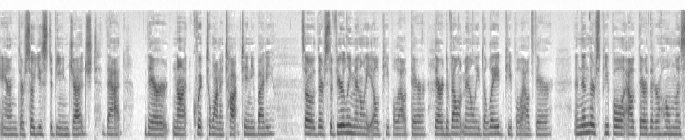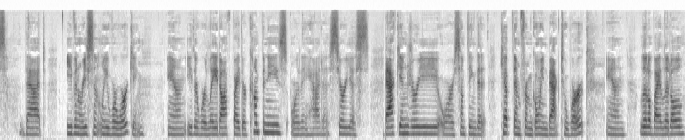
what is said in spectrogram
and they're so used to being judged that they're not quick to want to talk to anybody. So there's severely mentally ill people out there. There are developmentally delayed people out there. And then there's people out there that are homeless that even recently were working and either were laid off by their companies or they had a serious back injury or something that kept them from going back to work. And little by little,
